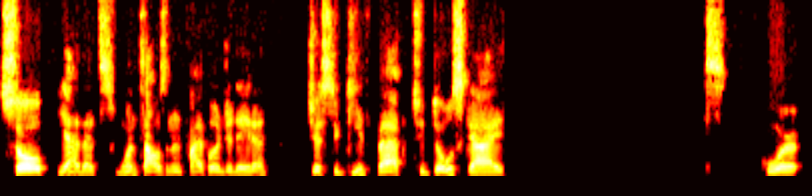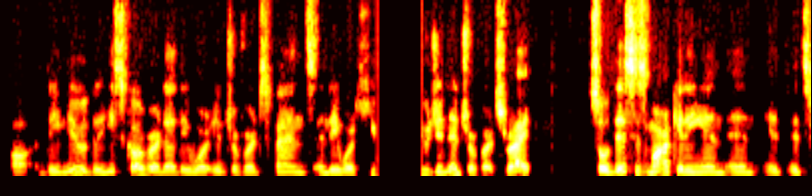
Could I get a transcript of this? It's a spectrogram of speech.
So yeah, that's 1,500 ADA just to give back to those guys who were, uh, they knew, they discovered that they were introverts fans and they were huge, huge in introverts, right? So this is marketing and, and it, it's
